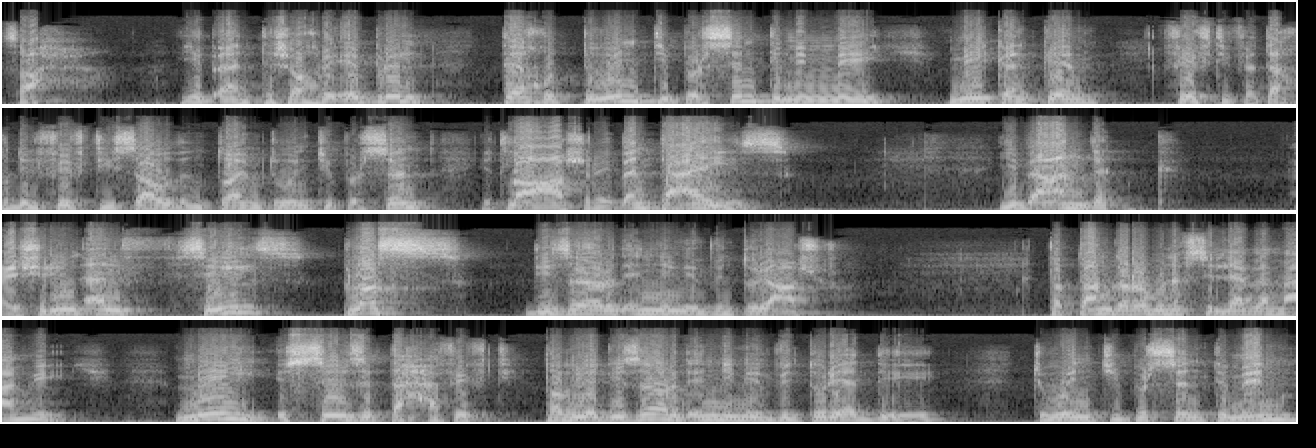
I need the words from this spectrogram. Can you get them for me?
صح. يبقى أنت شهر ابريل تاخد 20% من May May كان كام؟ 50 فتاخد ال 50000 time 20% يطلع 10 يبقى أنت عايز. يبقى عندك 20000 sales plus desired ending inventory 10 طب تعال نجربوا نفس اللعبة مع May May ال sales بتاعها 50 طب هي desired ending inventory قد إيه؟ 20% من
